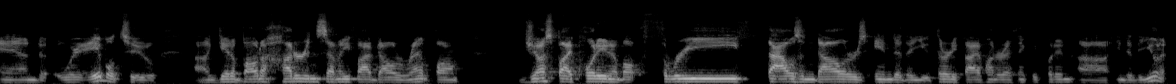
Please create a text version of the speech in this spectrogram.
And we're able to uh, get about a $175 rent bump just by putting about $3000 into the 3500 i think we put in uh, into the unit.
